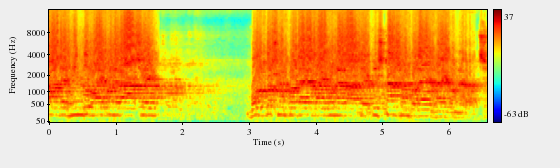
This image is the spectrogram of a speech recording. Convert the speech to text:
আমাদের হিন্দু ভাই বোনেরা আছে বৌদ্ধ সম্প্রদায়ের ভাই বোনেরা আছে, খ্রিস্টান সম্প্রদায়ের ভাই বোনেরা আছে।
